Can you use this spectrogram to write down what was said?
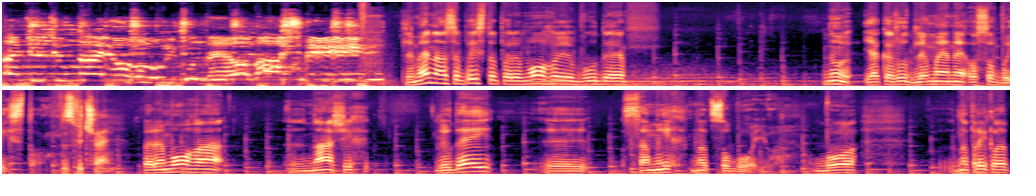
та тютю та люльку необачний. Для мене особисто перемогою буде. Ну, я кажу, для мене особисто. Звичайно. перемога е, наших людей е, самих над собою. Бо, наприклад,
